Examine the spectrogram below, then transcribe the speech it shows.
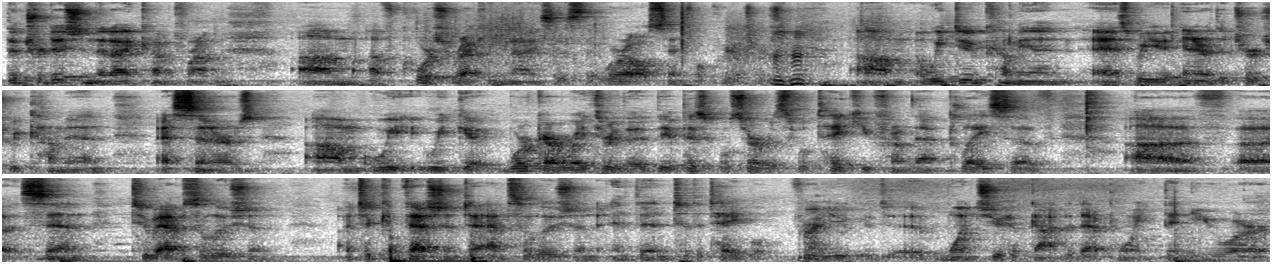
the tradition that I come from. Um, of course, recognizes that we're all sinful creatures. Mm-hmm. Um, we do come in as we enter the church. We come in as sinners. Um, we we get work our way through the the Episcopal service. Will take you from that place of of uh, sin to absolution. uh, to confession, to absolution, and then to the table. For Right. you, uh, once you have gotten to that point, then you are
